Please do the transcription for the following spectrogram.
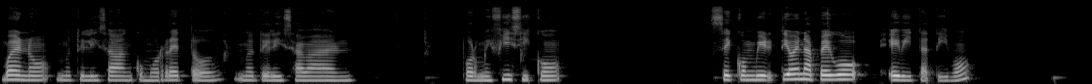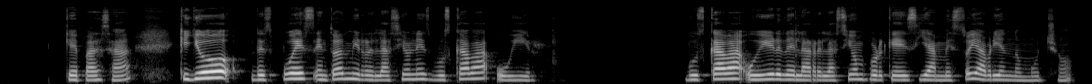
bueno, me utilizaban como reto, me utilizaban por mi físico, se convirtió en apego evitativo. ¿Qué pasa? Que yo después en todas mis relaciones buscaba huir. Buscaba huir de la relación porque decía, me estoy abriendo mucho,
